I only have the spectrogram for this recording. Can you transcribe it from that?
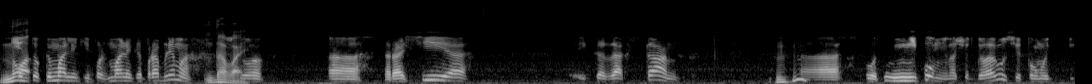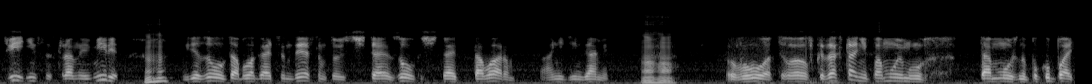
Но... Есть только маленький, маленькая проблема. Давай. Что, а, Россия и Казахстан. Uh-huh. А, вот не помню насчет Беларуси, по-моему, две единственные страны в мире, uh-huh. где золото облагается НДСом, то есть считает, золото считается товаром, а не деньгами. Uh-huh. Вот. Э, в Казахстане, по-моему, там можно покупать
